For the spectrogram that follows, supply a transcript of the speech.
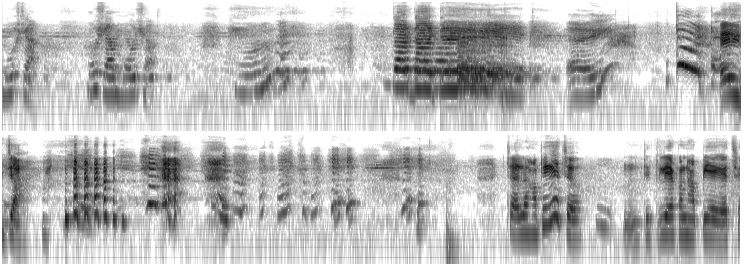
Musa. Musa. Musa. Da da da. Ay. এই যা চলো হাঁপিয়ে গেছো? তিতলি এখন হাঁপিয়ে গেছে.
